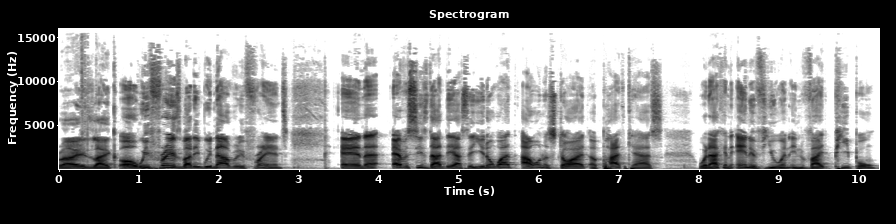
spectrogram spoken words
right? It's like, oh, we friends, but we're not really friends. And uh, ever since that day, I said, you know what? I want to start a podcast where I can interview and invite people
